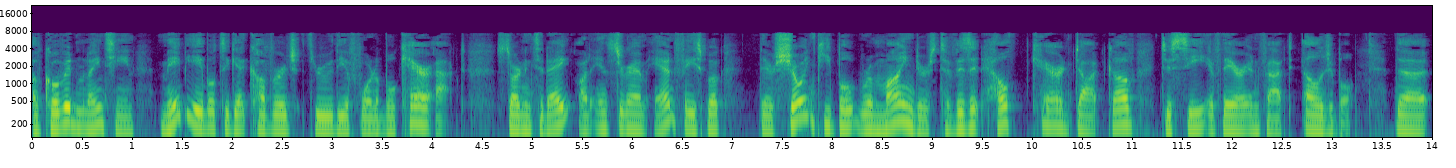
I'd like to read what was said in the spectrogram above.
of COVID-19 may be able to get coverage through the Affordable Care Act. Starting today on Instagram and Facebook, they're showing people reminders to visit healthcare.gov to see if they are in fact eligible. The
